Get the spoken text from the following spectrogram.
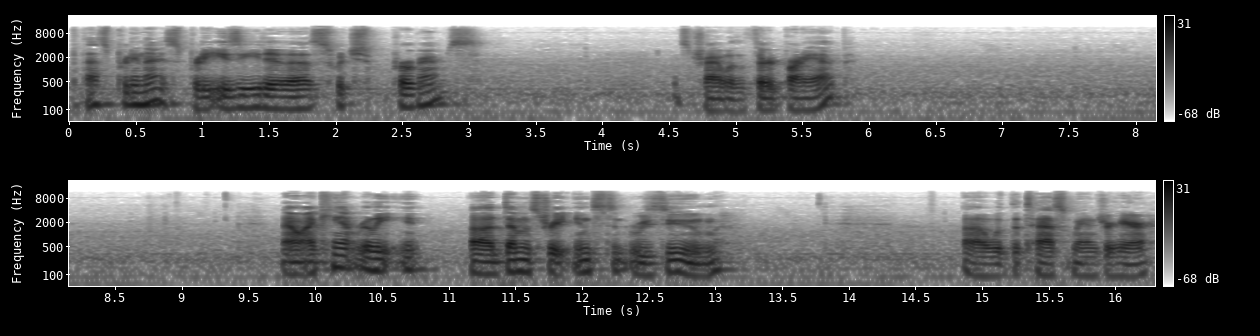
But that's pretty nice. Pretty easy to uh, switch programs. Let's try it with a third party app. Now I can't really uh, demonstrate instant resume uh, with the task manager here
